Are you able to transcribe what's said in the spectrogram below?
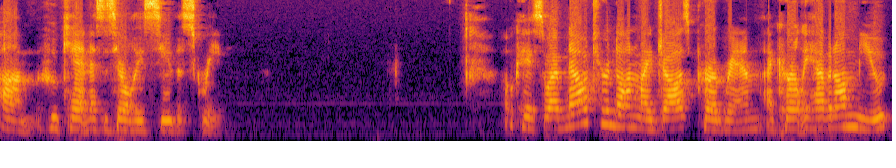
um, who can't necessarily see the screen. Okay, so I've now turned on my JAWS program. I currently have it on mute.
